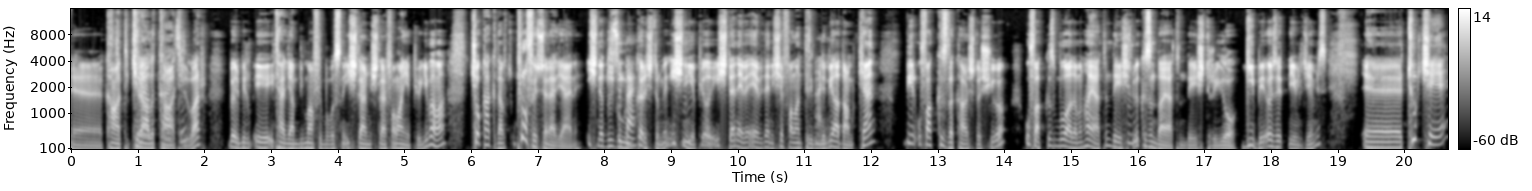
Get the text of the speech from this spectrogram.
E, katil, kiralık katil. katil. var. Böyle bir e, İtalyan bir mafya babasını işlermişler falan yapıyor gibi ama çok hakikaten profesyonel yani. İşine duygu Süper. muygu karıştırmayan işini Hı. yapıyor. İşten eve evden işe falan tribinde Aynen. bir adamken bir ufak kızla karşılaşıyor. Ufak kız bu adamın hayatını değiştiriyor. Kızın da hayatını değiştiriyor gibi özetleyebileceğimiz. E, Türkçe'ye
